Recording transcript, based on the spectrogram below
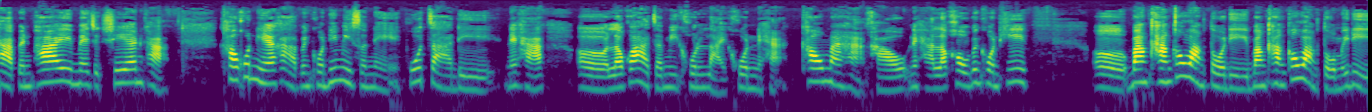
ค่ะเป็นไพ่เมจิกเชียนค่ะเขาคนนี้ค่ะ เป็นคนที่มีเสน่ห์พูดจาดีนะคะเออแล้วก็อาจจะมีคนหลายคนเนี่ยค่ะเข้ามาหาเขานะคะ แล้วเขาเป็นคนที่ เออบางครั้งก็วางตัวดี บางครั้งก็วางตัวไม่ดี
